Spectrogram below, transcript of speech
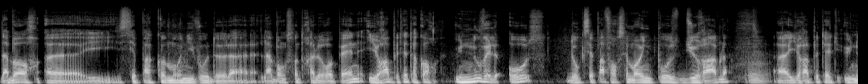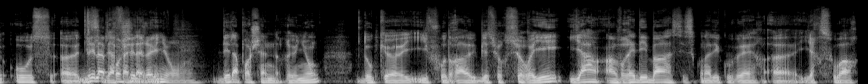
D'abord, euh, c'est pas comme au niveau de la, la Banque centrale européenne. Il y aura peut-être encore une nouvelle hausse donc c'est pas forcément une pause durable. Mm. Euh, il y aura peut-être une hausse euh, dès la, prochaine réunion. Dès la prochaine réunion. Donc euh, il faudra bien sûr surveiller. Il y a un vrai débat, c'est ce qu'on a découvert euh, hier soir,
